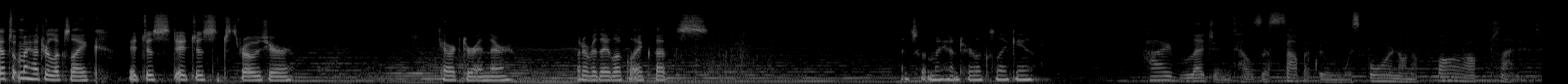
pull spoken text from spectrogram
That's what my header looks like. It just it just throws your character in there. Whatever they look like, that's that's what my hunter looks like, yeah. Hive legend tells us Savathun was born on a far-off planet,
